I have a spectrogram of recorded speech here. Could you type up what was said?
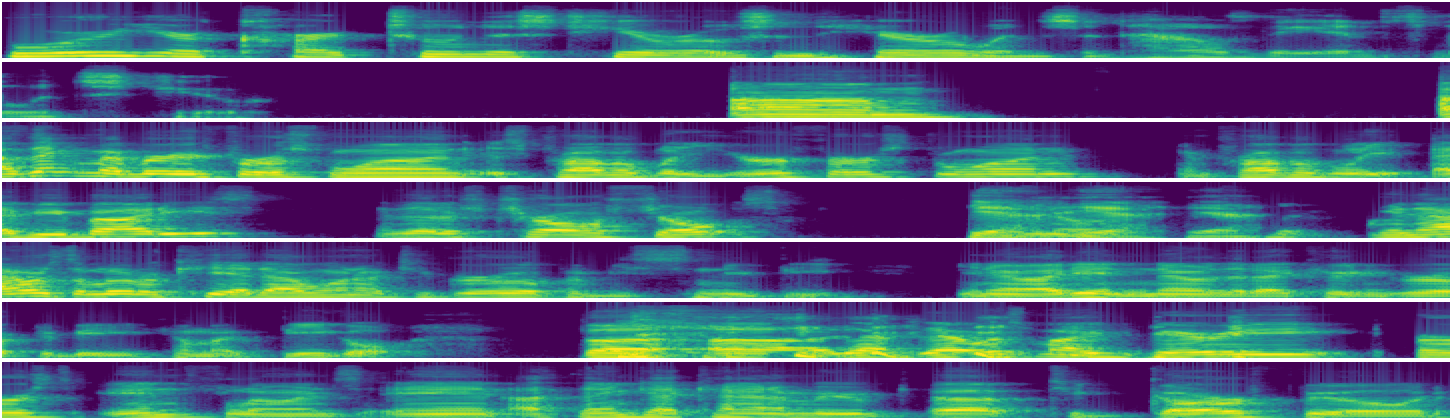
who are your cartoonist heroes and heroines and how have they influenced you? Um, I think my very first one is probably your first one and probably everybody's, and that is Charles Schulz. Yeah, you know, yeah, yeah. When I was a little kid, I wanted to grow up and be Snoopy. You know, I didn't know that I couldn't grow up to become a beagle. But uh, that, that was my very first influence. And I think I kind of moved up to Garfield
